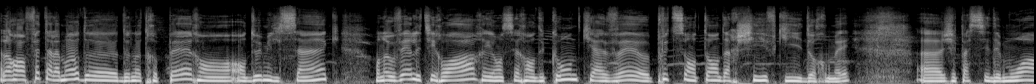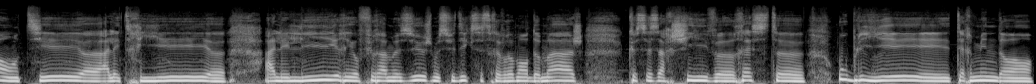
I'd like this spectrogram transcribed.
alors en fait, à la mort de, notre père en, 2005, on a ouvert les tiroirs et on s'est rendu compte qu'il y avait euh, plus de 100 ans d'archives qui dormaient. Euh, j'ai passé des mois entiers euh, à les trier, à les lire et au fur et à mesure, je me suis dit que ce serait vraiment dommage que ces archives restent oubliées et terminent dans,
